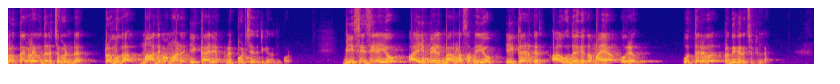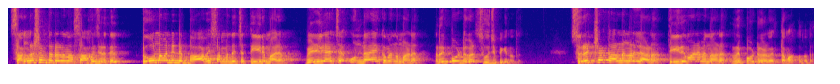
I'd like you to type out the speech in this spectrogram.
വൃത്തങ്ങളെ ഉദ്ധരിച്ചുകൊണ്ട് പ്രമുഖ മാധ്യമമാണ് ഇക്കാര്യം റിപ്പോർട്ട് ചെയ്തിരിക്കുന്നത് ഇപ്പോൾ. ബി സി സി ഐയോ ഐ പി എൽ ഭരണസമിതിയോ ഇക്കാര്യത്തിൽ ഔദ്യോഗികമായ ഒരു ഉത്തരവ് പ്രതികരിച്ചിട്ടില്ല. സംഘർഷം തുടരുന്ന സാഹചര്യത്തിൽ ടൂർണമെന്റിന്റെ ഭാവി സംബന്ധിച്ച തീരുമാനം വെള്ളിയാഴ്ച ഉണ്ടായേക്കുമെന്നുമാണ് റിപ്പോർട്ടുകൾ സൂചിപ്പിക്കുന്നത്. സുരക്ഷാ കാരണങ്ങളിലാണ് തീരുമാനമെന്നാണ് റിപ്പോർട്ടുകൾ വ്യക്തമാക്കുന്നത്.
